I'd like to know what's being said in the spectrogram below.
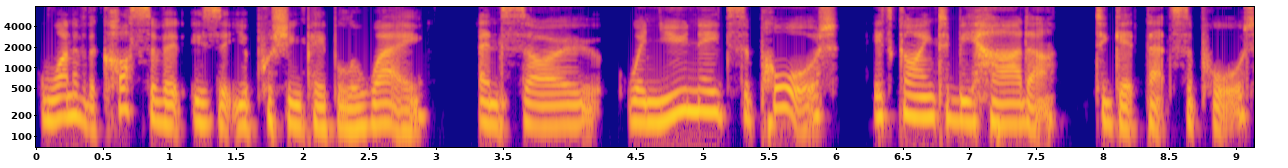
one of the costs of it is that you're pushing people away. And so when you need support, it's going to be harder to get that support,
